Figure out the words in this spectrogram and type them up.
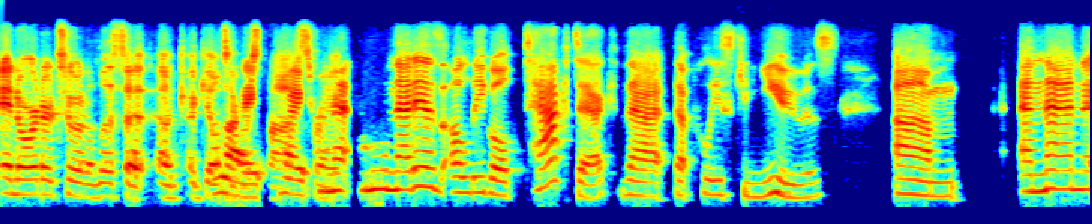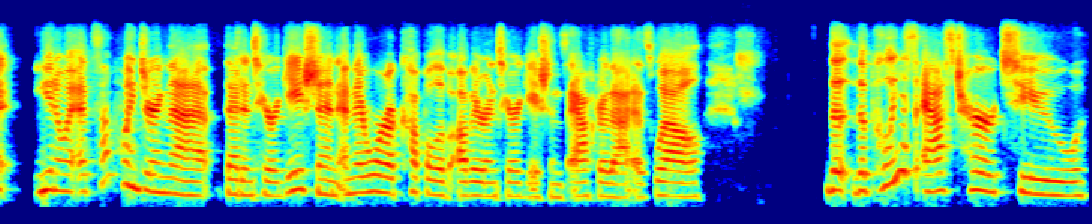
in order to elicit a, a guilty right, response right, right, That, I mean that is a legal tactic that that police can use. Um, and then you know at some point during that that interrogation and there were a couple of other interrogations after that as well the the police asked her to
